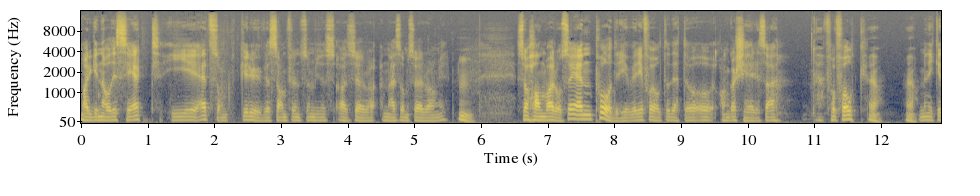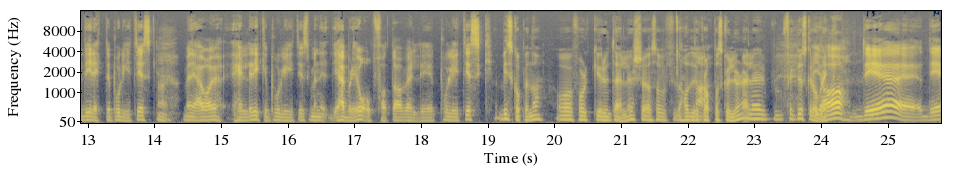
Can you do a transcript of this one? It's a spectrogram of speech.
marginalisert i et sånt gruvesamfunn som, som Sør-Varanger. Mm. Så han var også en pådriver i forhold til dette å engasjere seg for folk. Ja, ja. Men ikke direkte politisk. Nei. Men jeg var jo heller ikke politisk, men jeg ble jo oppfatta veldig politisk. Biskopen, da? Og folk rundt ellers? Altså, hadde du klapp på skulderen, eller fikk du skråblikk? Ja, det, det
